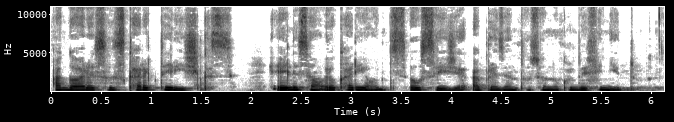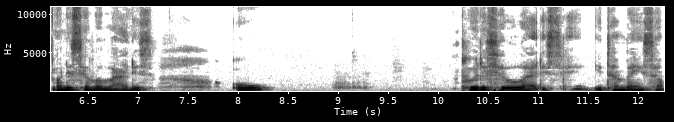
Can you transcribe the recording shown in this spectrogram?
Agora, suas características. Eles são eucariontes, ou seja, apresentam seu núcleo definido, unicelulares ou pluricelulares e também são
